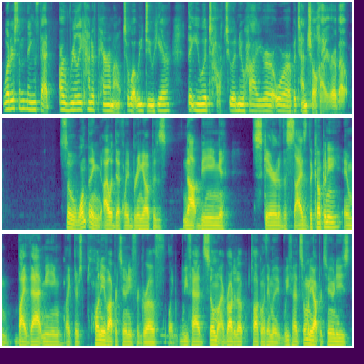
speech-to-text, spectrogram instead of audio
what are some things that are really kind of paramount to what we do here that you would talk to a new hire or a potential hire about? So, one thing I would definitely bring up is not being scared of the size of the company. And by that, meaning like there's plenty of opportunity for growth. Like, we've had so much, I brought it up talking with Emily, we've had so many opportunities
